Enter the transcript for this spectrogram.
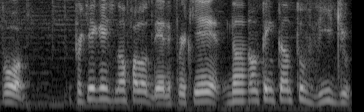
Pô, por que, que, a gente não falou dele? Porque não tem tanto vídeo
